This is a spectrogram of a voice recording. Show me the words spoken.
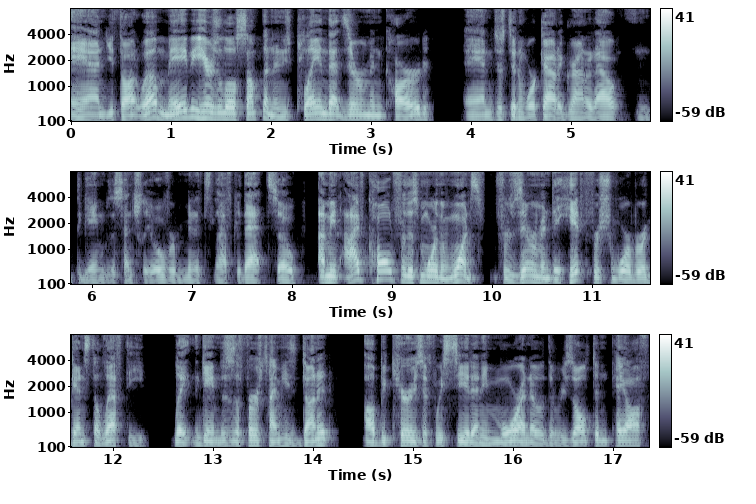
And you thought, well, maybe here's a little something. And he's playing that Zimmerman card and just didn't work out. It grounded out, and the game was essentially over minutes after that. So, I mean, I've called for this more than once for Zimmerman to hit for Schwarber against a lefty late in the game. This is the first time he's done it. I'll be curious if we see it anymore. I know the result didn't pay off,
